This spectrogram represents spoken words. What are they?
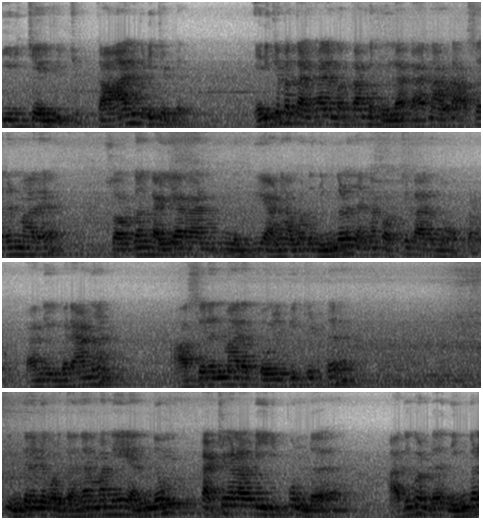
തിരിച്ചേൽപ്പിച്ചു. കാൽ പിടിച്ചിട്ട്. എനിക്കിപ്പോൾ തൽക്കാലം വെക്കാൻ പറ്റില്ല കാരണം അവിടെ അസുരന്മാർ സ്വർഗം കയ്യേറാൻ നിൽക്കുകയാണ്. അതുകൊണ്ട് നിങ്ങൾ തന്നെ കുറച്ച് കാലം നോക്കണം. കാരണം ഇവരാണ് അസുരന്മാരെ തോൽപ്പിച്ചിട്ട് ഇന്ദ്രന് കൊടുത്തത്. എന്താ പറഞ്ഞാൽ എന്നും കക്ഷികൾ അവിടെ ഇരിപ്പുണ്ട്. അതുകൊണ്ട് നിങ്ങൾ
